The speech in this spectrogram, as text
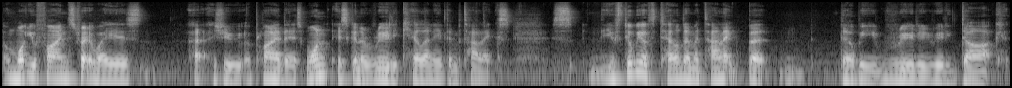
and what you'll find straight away is uh, as you apply this, one, it's going to really kill any of the metallics. You'll still be able to tell they're metallic, but they'll be really, really dark.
